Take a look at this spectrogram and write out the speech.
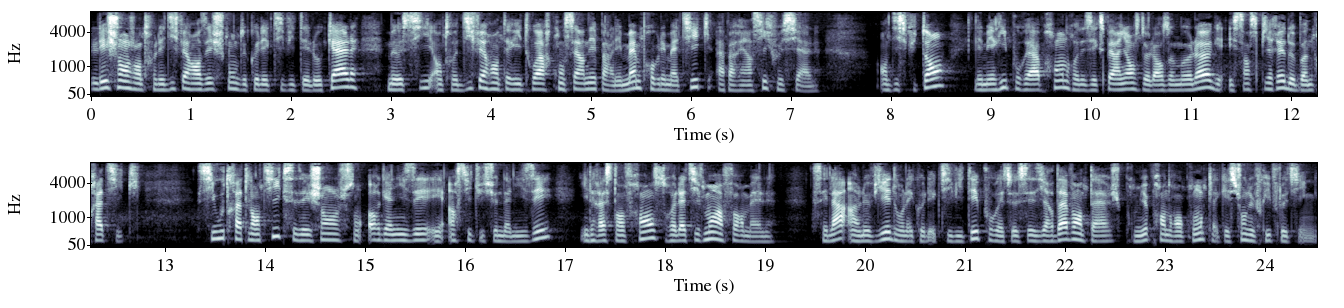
L'échange entre les différents échelons de collectivités locales, mais aussi entre différents territoires concernés par les mêmes problématiques, apparaît ainsi crucial. En discutant, les mairies pourraient apprendre des expériences de leurs homologues et s'inspirer de bonnes pratiques. Si outre-Atlantique, ces échanges sont organisés et institutionnalisés, ils restent en France relativement informels. C'est là un levier dont les collectivités pourraient se saisir davantage pour mieux prendre en compte la question du free floating.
